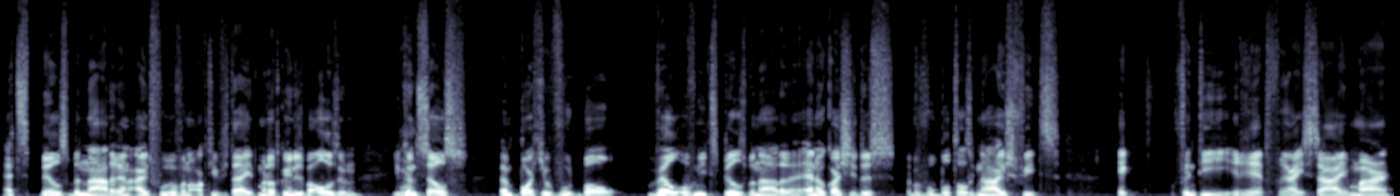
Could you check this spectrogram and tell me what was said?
het speels benaderen en uitvoeren van een activiteit. Maar dat kun je dus bij alles doen. Je Ja. kunt zelfs een potje voetbal wel of niet speels benaderen. En ook als je dus bijvoorbeeld als ik naar huis fiets, ik vind die rit vrij saai, maar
